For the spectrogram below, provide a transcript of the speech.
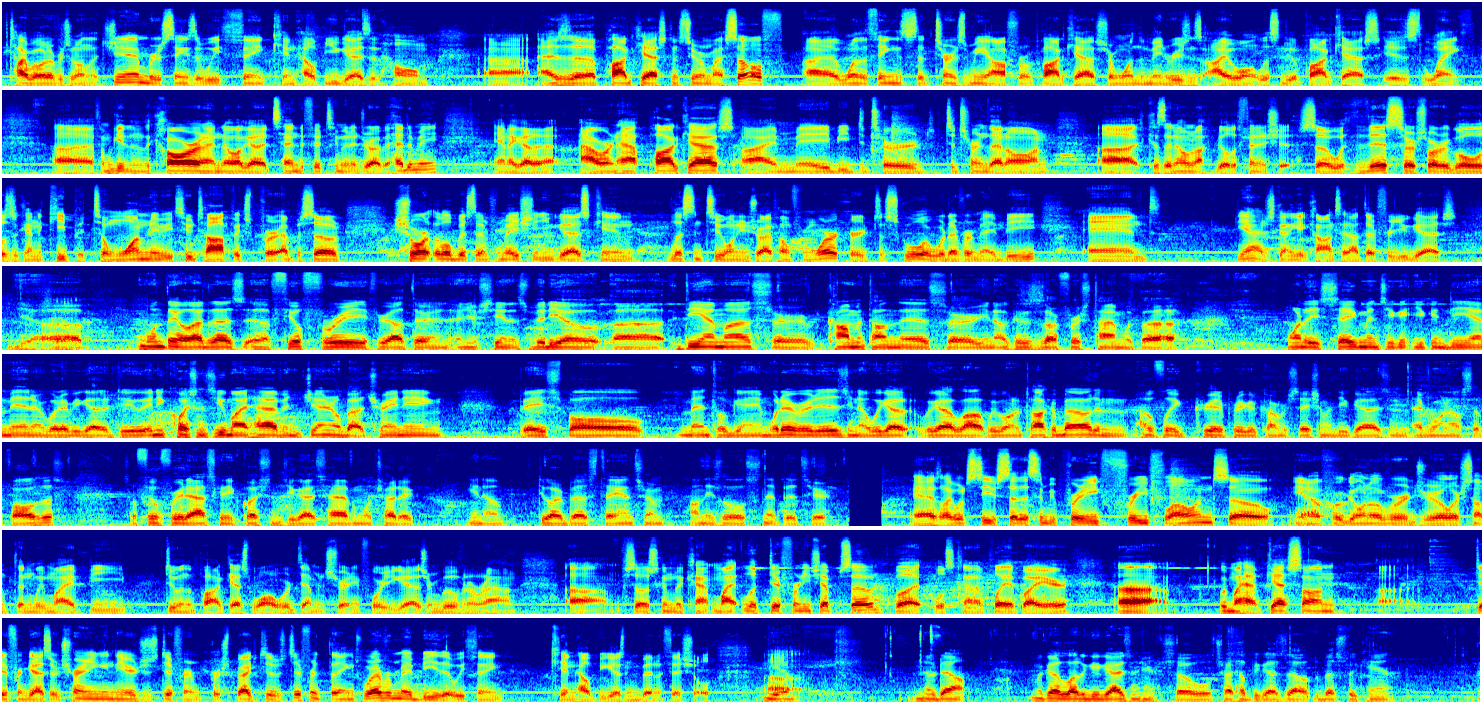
talk about whatever's going on in the gym or just things that we think can help you guys at home. Uh, as a podcast consumer myself, one of the things that turns me off from a podcast, or one of the main reasons I won't listen to a podcast, is length. Uh, if I'm getting in the car and I know I got a 10 to 15 minute drive ahead of me and I got an hour and a half podcast, I may be deterred to turn that on because uh, I know I'm not gonna be able to finish it. So with this, our sort of goal is to kind of keep it to one, maybe two topics per episode, short little bits of information you guys can listen to on your drive home from work or to school or whatever it may be, and yeah, just gonna get content out there for you guys. Yeah. Uh, one thing I'll add to that is uh, feel free if you're out there and, and you're seeing this video, uh, DM us or comment on this, or you know, because this is our first time with uh, one of these segments. You can you can DM in or whatever you got to do. Any questions you might have in general about training, baseball, mental game, whatever it is. You know, we got we got a lot we want to talk about, and hopefully create a pretty good conversation with you guys and everyone else that follows us. So feel free to ask any questions you guys have, and we'll try to, you know, do our best to answer them on these little snippets here. Yeah, it's like what Steve said. This is gonna be pretty free flowing. So you know, if we're going over a drill or something, we might be doing the podcast while we're demonstrating for you guys or moving around. Um, so it's gonna kind of, might look different each episode, but we'll just kind of play it by ear. Uh, we might have guests on. Uh, different guys are training in here, just different perspectives, different things, whatever it may be that we think can help you guys be beneficial. Yeah, uh, no doubt. We got a lot of good guys in here, so we'll try to help you guys out the best we can.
